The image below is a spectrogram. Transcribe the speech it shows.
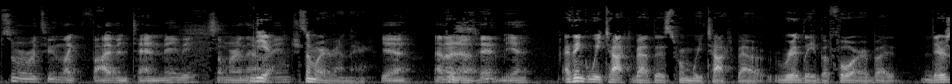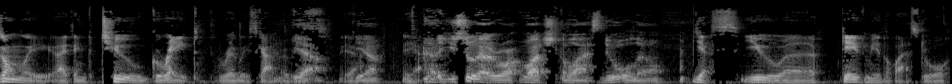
somewhere between like five and ten, maybe somewhere in that yeah, range. somewhere around there. Yeah, I don't know. Eh, Yeah, I think we talked about this when we talked about Ridley before, but there's only I think two great Ridley Scott movies. yeah, yeah, yeah. yeah. Uh, you still got to watch The Last Duel, though. Yes, you uh, gave me the last duel.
